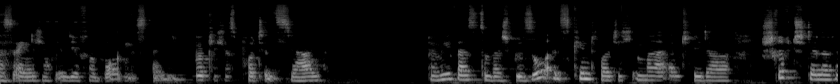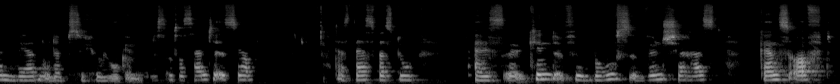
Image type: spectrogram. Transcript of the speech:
was eigentlich auch in dir verborgen ist, dein wirkliches Potenzial bei mir war es zum Beispiel so, als Kind wollte ich immer entweder Schriftstellerin werden oder Psychologin. Und das Interessante ist ja, dass das, was du als äh, Kind für Berufswünsche hast, ganz oft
